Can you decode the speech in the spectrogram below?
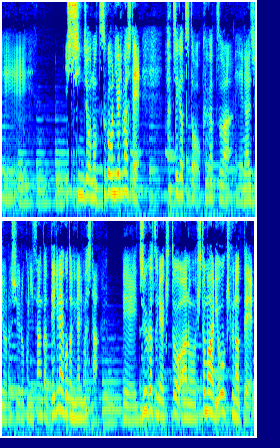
えー一身上の都合によりまして8月と9月は、えーラジオの収録に参加できないことになりました、えー10月にはきっとあの一回り大きくなって、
